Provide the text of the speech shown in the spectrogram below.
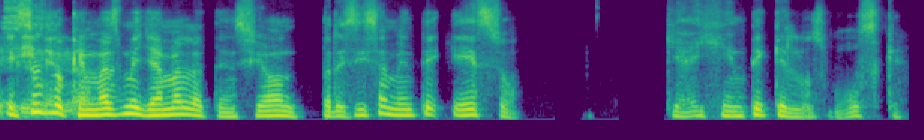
eso es lo que más me llama la atención, precisamente eso, que hay gente que los busca.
